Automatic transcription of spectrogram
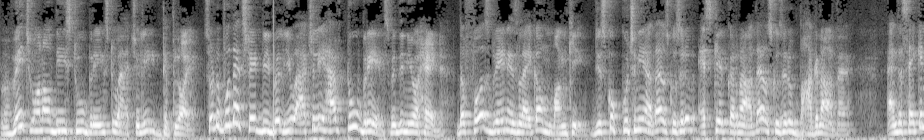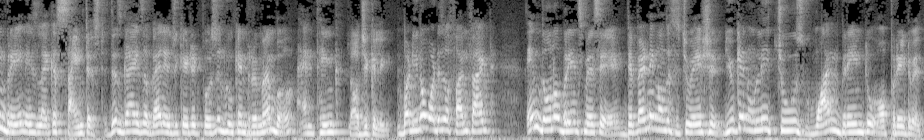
which one of these two brains to actually deploy. So to put that straight, people, you actually have two brains within your head. The first brain is like a monkey, जिसको कुछ नहीं आता है उसको सिर्फ escape करना आता है उसको सिर्फ भागना आता है and the second brain is like a scientist. This guy is a well educated person who can remember and think logically. But you know what is a fun fact? In dono brains में से, depending on the situation, you can only choose one brain to operate with.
